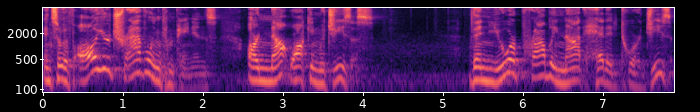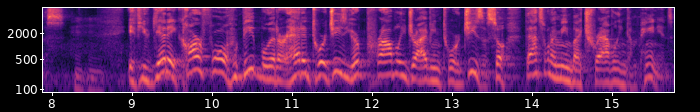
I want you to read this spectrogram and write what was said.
And so if all your traveling companions are not walking with Jesus, then you're probably not headed toward Jesus. If you get a car full of people that are headed toward Jesus, you're probably driving toward Jesus. So that's what I mean by traveling companions.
